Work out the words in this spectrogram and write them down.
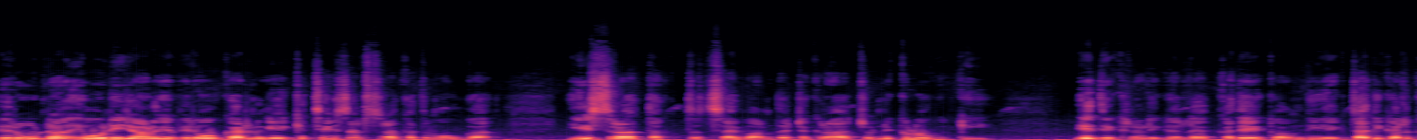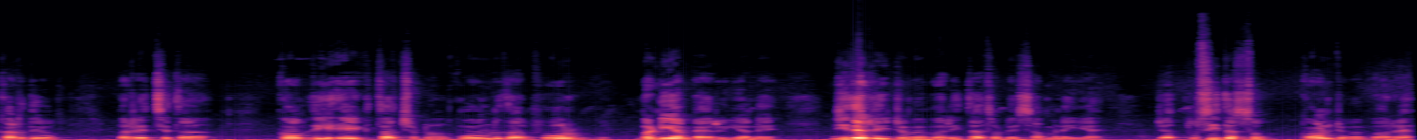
ਫਿਰ ਉਹਨਾਂ ਉਹ ਨਹੀਂ ਜਾਣਗੇ, ਫਿਰ ਉਹ ਕਰਨਗੇ ਕਿੱਥੇ ਸਿਲਸਿਲਾ ਖਤਮ ਹੋਊਗਾ? ਇਸ ਤਰ੍ਹਾਂ ਤਖਤ ਸਾਹਿਬਾਨ ਦਾ ਟਕਰਾਅ ਚੋਂ ਨਿਕਲੂਗੀ ਕੀ? ਇਹ ਦੇਖਣ ਵਾਲੀ ਗੱਲ ਹੈ, ਕਦੇ ਕੌਮ ਦੀ ਏਕਤਾ ਦੀ ਗੱਲ ਕਰਦੇ ਹੋ, ਪਰ ਇੱਥੇ ਤਾਂ ਕੌਮ ਦੀ ਏਕਤਾ ਛੱਡੋ, ਕੌਮ ਨੂੰ ਤਾਂ ਹੋਰ ਵੰਡੀਆਂ ਪੈ ਰਹੀਆਂ ਨੇ। ਜਿਹਦੇ ਲਈ ਜ਼ਿੰਮੇਵਾਰੀ ਤਾਂ ਤੁਹਾਡੇ ਸਾਹਮਣੇ ਹੀ ਹੈ। ਜਾਂ ਤੁਸੀਂ ਦੱਸੋ ਕੌਣ ਜ਼ਿੰਮੇਵਾਰ ਹੈ।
